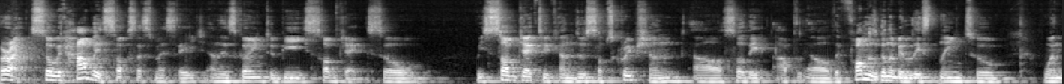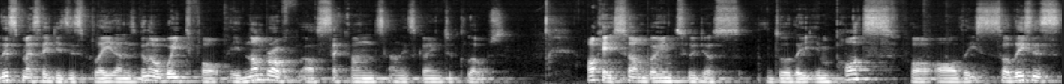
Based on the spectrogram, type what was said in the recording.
All right, so we have a success message and it's going to be subject. So with subject you can do subscription uh, so the uh, the form is going to be listening to when this message is displayed and it's going to wait for a number of uh, seconds and it's going to close. Okay so i'm going to just do the imports for all this. So this is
